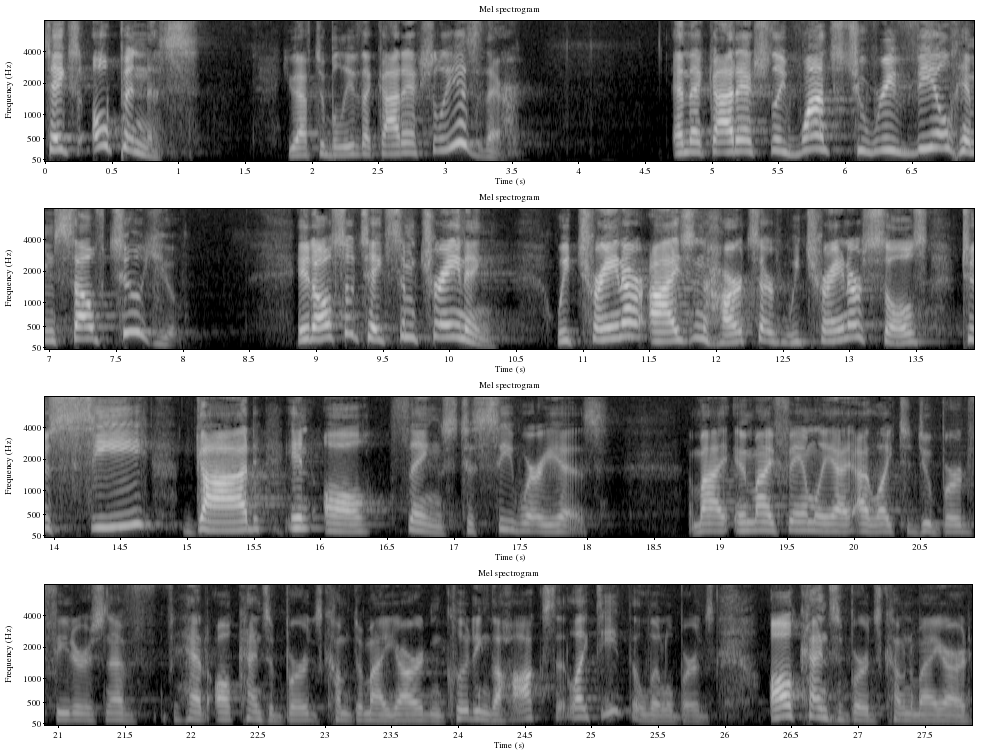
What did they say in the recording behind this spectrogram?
takes openness. You have to believe that God actually is there and that God actually wants to reveal himself to you. It also takes some training. We train our eyes and hearts, or we train our souls to see God in all things, to see where he is. My, in my family, I, I, like to do bird feeders, and I've had all kinds of birds come to my yard, including the hawks that like to eat the little birds. All kinds of birds come to my yard.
